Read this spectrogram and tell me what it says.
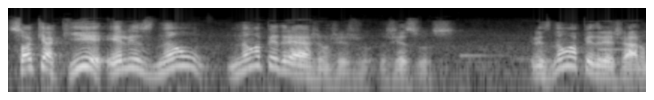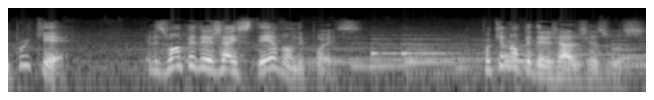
Só que aqui eles não, não apedrejam Jesus. Eles não apedrejaram. Por quê? Eles vão apedrejar Estevão depois. Por que não apedrejaram Jesus?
